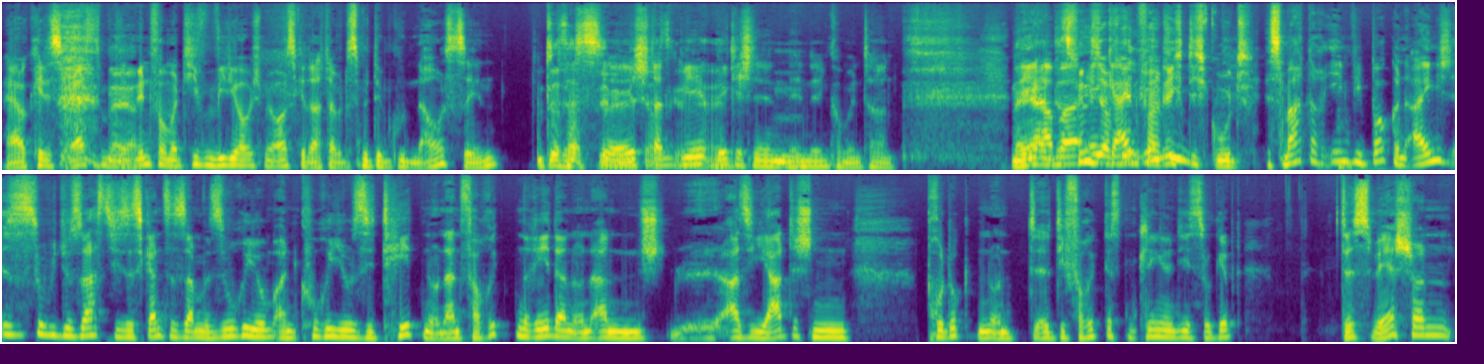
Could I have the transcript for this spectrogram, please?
Ja, okay, das erste mit Naja. dem informativen Video habe ich mir ausgedacht, aber das mit dem guten Aussehen, das, das, dir äh, stand wir- wirklich in, in Hm. den Kommentaren. Naja, Nee, das aber, finde ich ey, auf jeden Fall richtig gut. Es macht doch irgendwie Bock und eigentlich ist es so, wie du sagst, dieses ganze Sammelsurium an Kuriositäten und an verrückten Rädern und an äh, asiatischen Produkten und äh, die verrücktesten Klingeln, die es so gibt. Das wäre schon,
